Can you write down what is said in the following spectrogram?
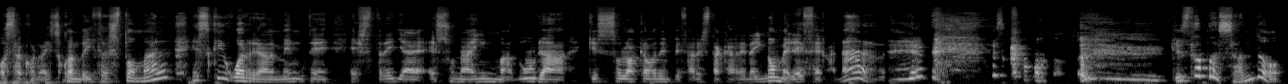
¿os acordáis cuando hizo esto mal? Es que igual realmente Estrella es una inmadura que solo acaba de empezar esta carrera y no merece ganar. es como, ¿qué está pasando?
